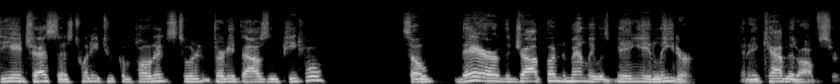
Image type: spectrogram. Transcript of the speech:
DHS has 22 components, 230,000 people. So there, the job fundamentally was being a leader and a cabinet officer.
